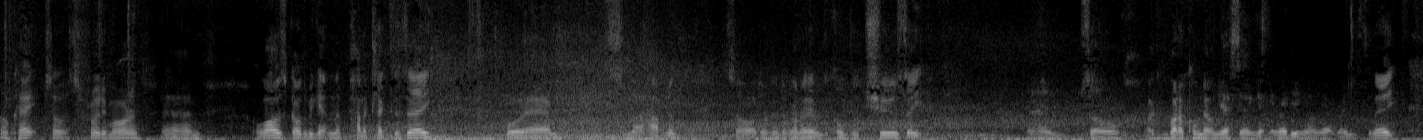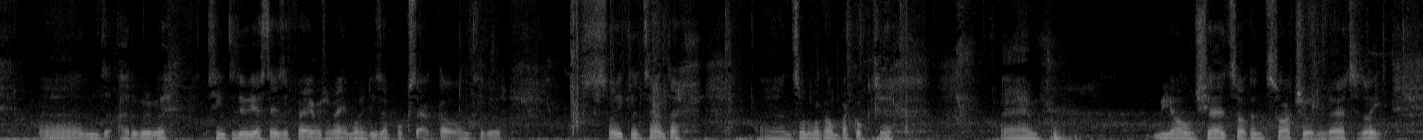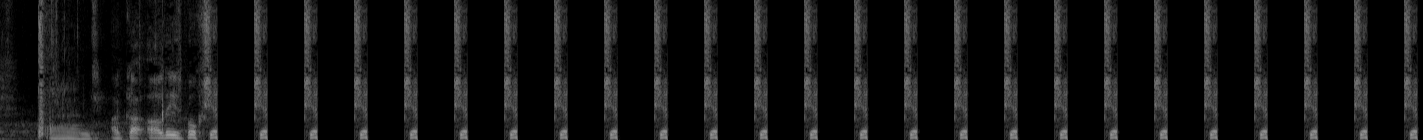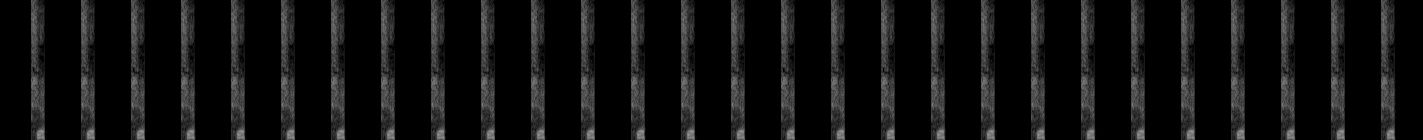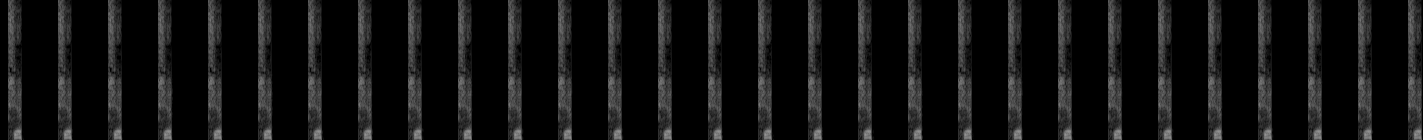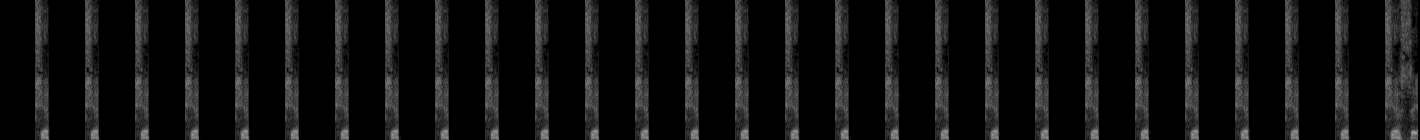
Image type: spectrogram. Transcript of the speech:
Okay, so it's Friday morning. Um, I was going to be getting a pallet collected today, but um, it's not happening. So I don't think they're going to be able to come till Tuesday. Um, so I didn't bother coming down yesterday and getting it ready. And to get ready today. And I had a bit of a thing to do yesterday as a favour to make mine. These are books that are going to the cycling centre, and some of them are going back up to um, my own shed so I can sort through them there tonight and I've got all these books. just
